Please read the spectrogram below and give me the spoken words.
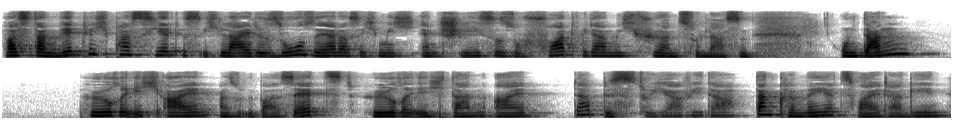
Was dann wirklich passiert ist, ich leide so sehr, dass ich mich entschließe, sofort wieder mich führen zu lassen. Und dann höre ich ein, also übersetzt höre ich dann ein, da bist du ja wieder. Dann können wir jetzt weitergehen.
